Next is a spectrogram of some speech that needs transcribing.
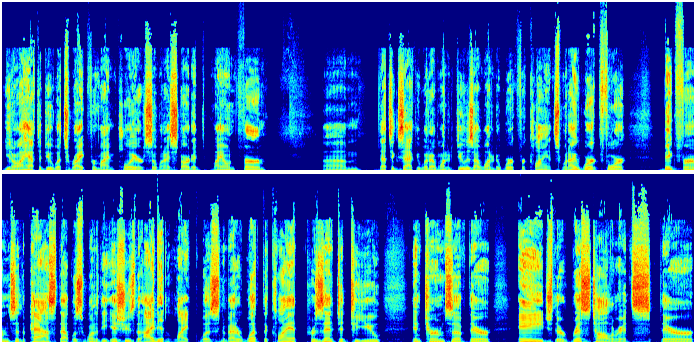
you know, I have to do what's right for my employer. So when I started my own firm, um, that's exactly what I wanted to do. Is I wanted to work for clients. When I worked for big firms in the past, that was one of the issues that I didn't like. Was no matter what the client presented to you in terms of their age, their risk tolerance, their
